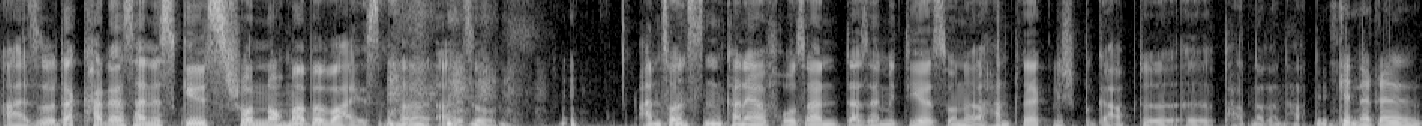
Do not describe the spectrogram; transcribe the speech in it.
Also da kann er seine Skills schon nochmal beweisen. Ne? Also ansonsten kann er ja froh sein, dass er mit dir so eine handwerklich begabte äh, Partnerin hat. Generell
